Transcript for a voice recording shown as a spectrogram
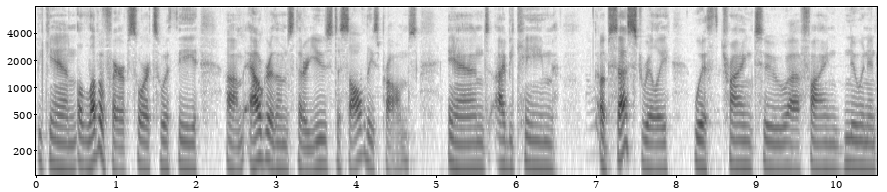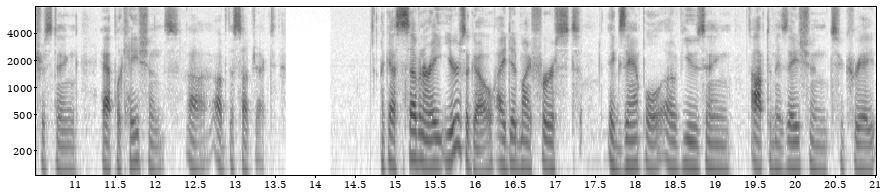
began a love affair of sorts with the um, algorithms that are used to solve these problems, and I became obsessed really with trying to uh, find new and interesting applications uh, of the subject. I guess seven or eight years ago, I did my first example of using optimization to create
